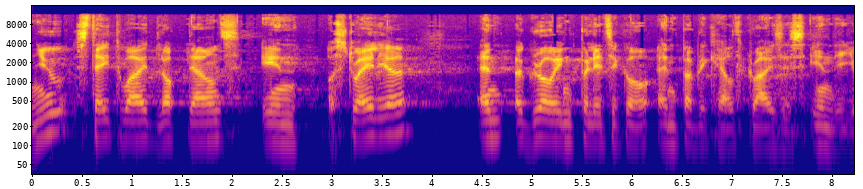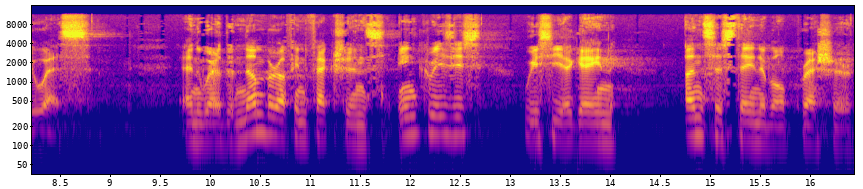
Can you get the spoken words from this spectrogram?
new statewide lockdowns in Australia and a growing political and public health crisis in the US and where the number of infections increases, we see again unsustainable pressure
